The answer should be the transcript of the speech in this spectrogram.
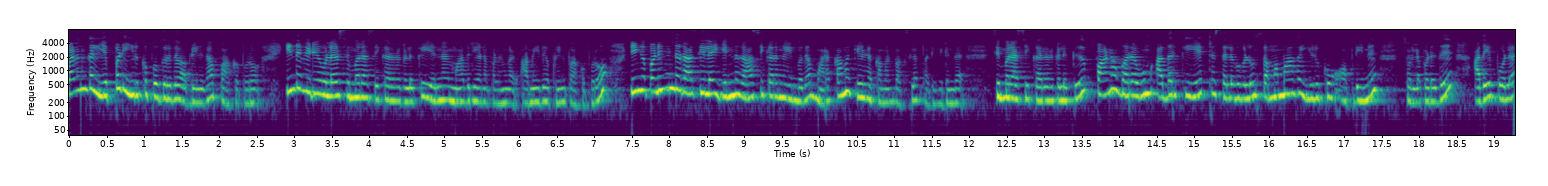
பலன்கள் எப்படி இருக்க போகிறது அப்படின்னு தான் பார்க்க போகிறோம் இந்த வீடியோவில் சிம்ம ராசிக்காரர்களுக்கு என்ன மாதிரியான பலன்கள் அமையுது அப்படின்னு பார்க்க போகிறோம் நீங்கள் பன்னிரெண்டு ராசியில் என்ன ராசிக்காரங்க என்பதை மறக்காமல் கீழே கமெண்ட் பாக்ஸில் பதிவிடுங்க. சிம்ம ராசிக்காரர்களுக்கு பண வரவும் அதற்கு ஏற்ற செலவுகளும் சமமாக இருக்கும் அப்படின்னு சொல்லப்படுது. அதே போல்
